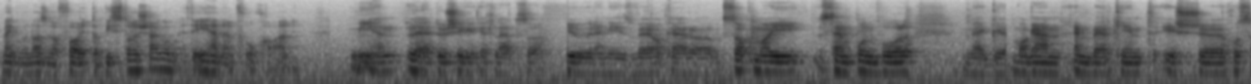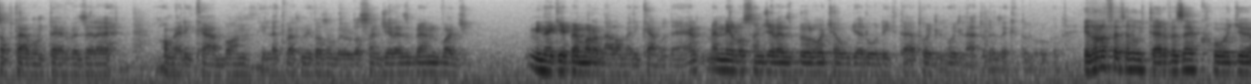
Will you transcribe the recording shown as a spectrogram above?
megvan az a fajta biztonságom, mert éhen nem fog halni. Milyen lehetőségeket látsz a jövőre nézve, akár a szakmai szempontból, meg magánemberként, és hosszabb távon tervezel-e Amerikában, illetve hát még azon belül Los Angelesben, vagy mindenképpen maradnál Amerikában, de elmennél Los Angelesből, hogyha úgy adódik, tehát hogy, hogy látod ezeket a dolgokat? Én alapvetően úgy tervezek, hogy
